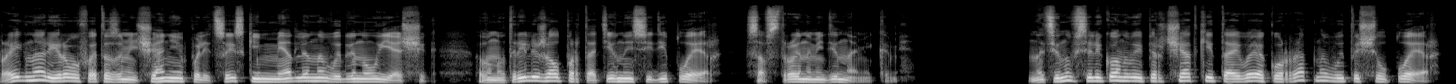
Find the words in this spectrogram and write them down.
Проигнорировав это замечание, полицейский медленно выдвинул ящик. Внутри лежал портативный CD-плеер со встроенными динамиками. Натянув силиконовые перчатки, Тайвей аккуратно вытащил плеер.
